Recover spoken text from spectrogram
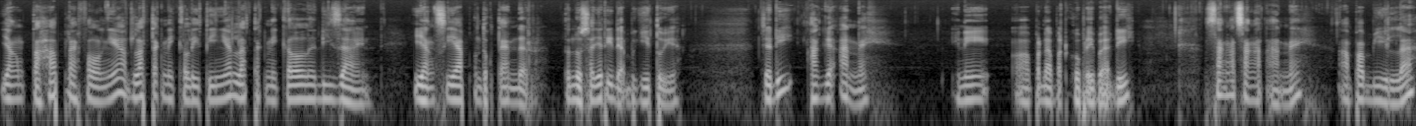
yang tahap levelnya adalah technicality-nya adalah technical design yang siap untuk tender. Tentu saja tidak begitu ya. Jadi agak aneh, ini uh, pendapat gue pribadi, sangat-sangat aneh apabila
